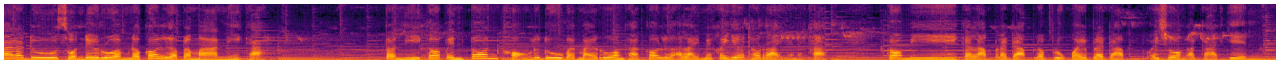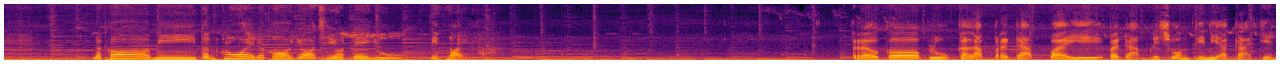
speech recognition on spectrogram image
ถ้าเราดูสวนโดยรวมเนาะก็เหลือประมาณนี้ค่ะ ตอนนี้ก็เป็นต้นของฤดูใบไม้ร่วงค่ะ ก็เหลืออะไรไม่ค่อยเยอะเท่าไหร่นะคะ ก็มีกระหล่ำประดับเราปลูกไว้ประดับไว้ช่วงอากาศเย็น แล้วก็มีต้นกล้วยแล้วก็ยอดชโยเต้อยู่นิดหน่อยค่ะ เราก็ปลูกกระหล่ำประดับไว้ประดับในช่วงที่มีอากาศเย็น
